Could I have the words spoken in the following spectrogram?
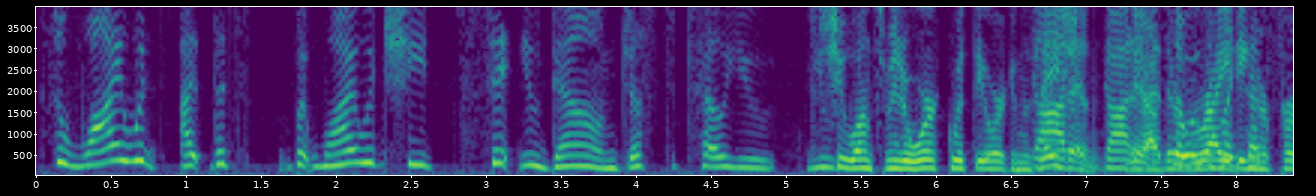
So why would I? That's but why would she sit you down just to tell you you she wants me to work with the organization. got it? Got it. Either so it was like writing that or sil-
